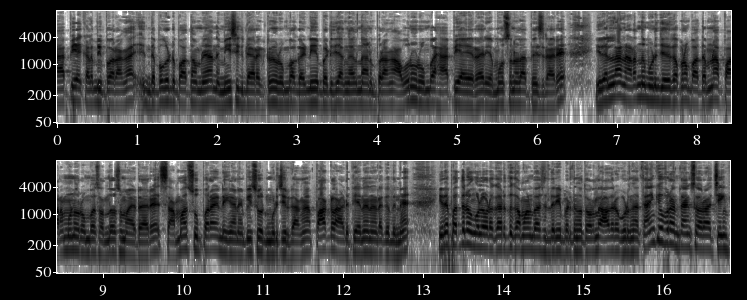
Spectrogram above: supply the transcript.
ஹாப்பியாக கிளம்பி போகிறாங்க இந்த பக்கத்து பார்த்தோம் அப்படின்னா அந்த மியூசிக் டைரக்டரும் ரொம்ப கண்ணியப்படுத்தி அங்கேருந்து அனுப்புகிறாங்க அவரும் ரொம்ப ஹாப்பி ஆயிடுறாரு. எமோஷனலாக பேசுகிறாரு இதெல்லாம் நடந்து முடிஞ்சதுக்கப்புறம் பார்த்தோம்னா பரமனும் ரொம்ப சந்தோஷமாயிடுறாரு. செம சூப்பராக இன்றைக்கான எபிசோட் முடிச்சிருக்காங்க. பார்க்கலாம் அடுத்து என்ன நடக்குதுன்னு. இதை பற்றி உங்களோட கருத்து கமெண்ட் பாக்ஸில் தெரியப்படுத்துங்க. தொடர்ந்து ஆதரவு கொடுங்க. தேங்க்யூ ஃப்ரெண்ட் தேங்க்ஸ் ஃபார் வாட்சிங்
